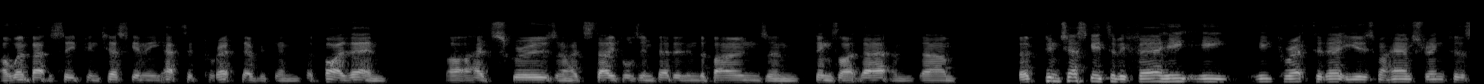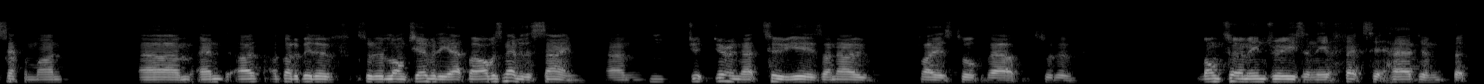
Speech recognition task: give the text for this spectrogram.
I went back to see Pinczewski, and he had to correct everything. But by then, uh, I had screws and I had staples embedded in the bones and things like that. And um, but Pinczewski, to be fair, he he he corrected it. He used my hamstring for the second one. Um, and I, I, got a bit of sort of longevity out, but I was never the same. Um, mm. d- during that two years, I know players talk about sort of long-term injuries and the effects it had, and but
